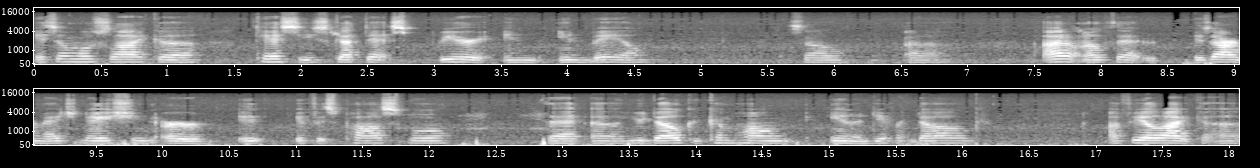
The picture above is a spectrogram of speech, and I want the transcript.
it's almost like uh, Tessie's got that spirit in, in Belle. So, uh, I don't know if that is our imagination or it, if it's possible that uh, your dog could come home in a different dog. I feel like uh,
